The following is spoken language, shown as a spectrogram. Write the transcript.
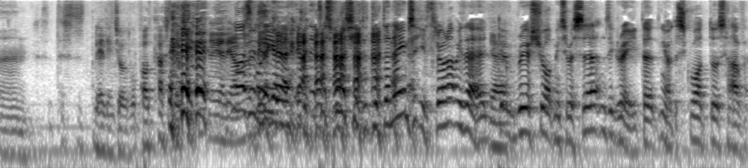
Um, this is really enjoyable podcast. This, isn't it? Really, No, it's I'm- funny, just actually, the, the names that you've thrown at me there Yeah. reassured me to a certain degree that you know the squad does have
